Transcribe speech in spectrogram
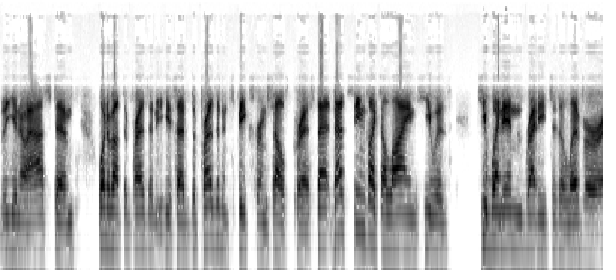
you know, asked him, "What about the president?" He said, "The president speaks for himself, Chris." That that seemed like a line he was he went in ready to deliver,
